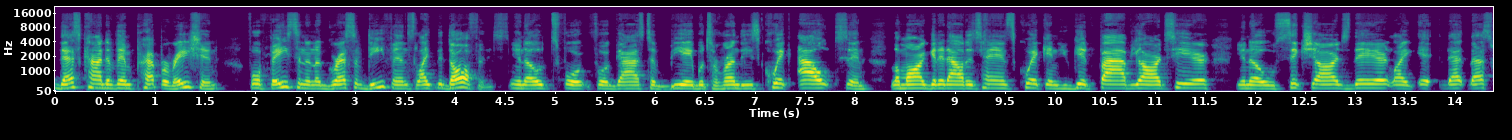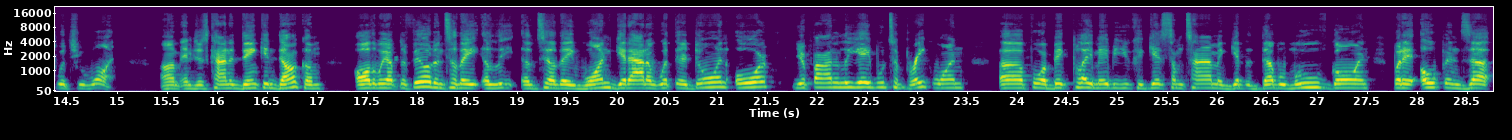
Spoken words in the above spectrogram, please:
that's kind of in preparation for facing an aggressive defense like the Dolphins, you know, for for guys to be able to run these quick outs and Lamar get it out his hands quick and you get 5 yards here, you know, 6 yards there, like it, that that's what you want. Um and just kind of dink and dunk them all the way up the field until they elite, until they one get out of what they're doing or you're finally able to break one uh, for a big play. Maybe you could get some time and get the double move going, but it opens up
